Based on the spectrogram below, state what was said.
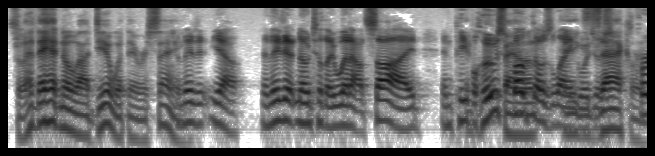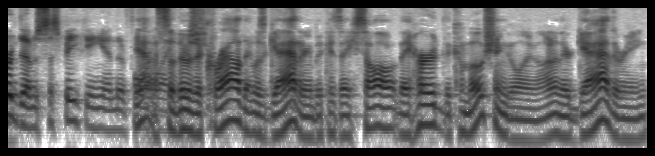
So they had no idea what they were saying. Did, yeah, and they didn't know until they went outside, and people who spoke those languages exactly. heard them speaking in their foreign yeah, language. so there was a crowd that was gathering because they saw, they heard the commotion going on, and they're gathering,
